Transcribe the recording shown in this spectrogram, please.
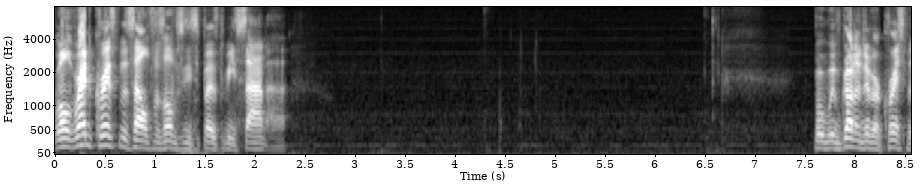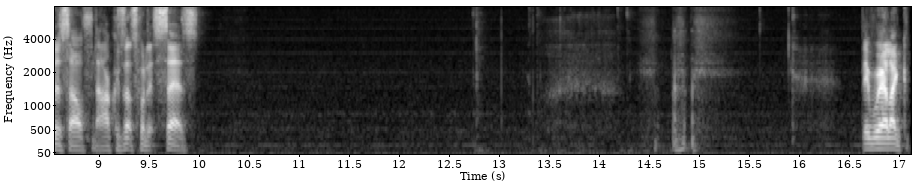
Well, Red Christmas Elf is obviously supposed to be Santa. But we've got to do a Christmas Elf now, because that's what it says. they wear, like,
